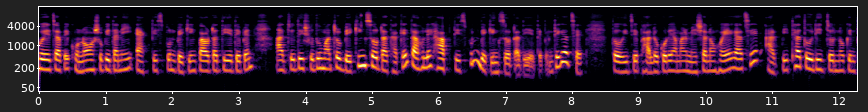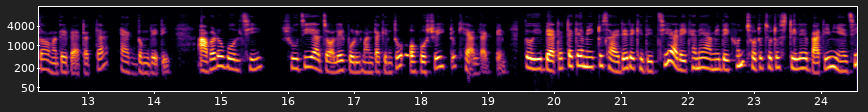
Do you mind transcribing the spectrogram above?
হয়ে যাবে, কোনো অসুবিধা নেই। এক টিস্পুন বেকিং পাউডার দিয়ে দেবেন। আর যদি শুধুমাত্র বেকিং সোডা থাকে, তাহলে হাফ টিস্পুন বেকিং সোডা দিয়ে দেবেন, ঠিক আছে? তো ওই যে ভালো করে আমার মেশানো হয়ে গেছে। আর পিঠা তৈরির জন্য কিন্তু আমাদের ব্যাটারটা একদম রেডি আবারও বলছি সুজি আর জলের পরিমাণটা কিন্তু অবশ্যই একটু খেয়াল রাখবেন। তো এই ব্যাটারটাকে আমি একটু সাইডে রেখে দিচ্ছি, আর এখানে আমি দেখুন ছোট ছোট স্টিলের বাটি নিয়েছি।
